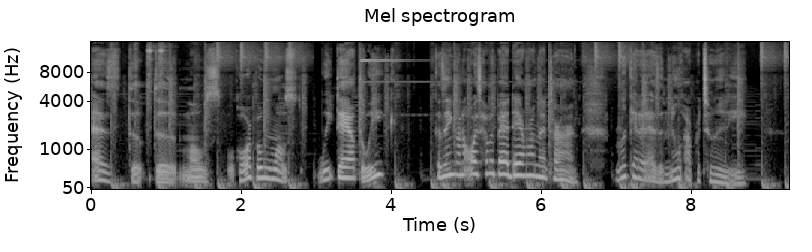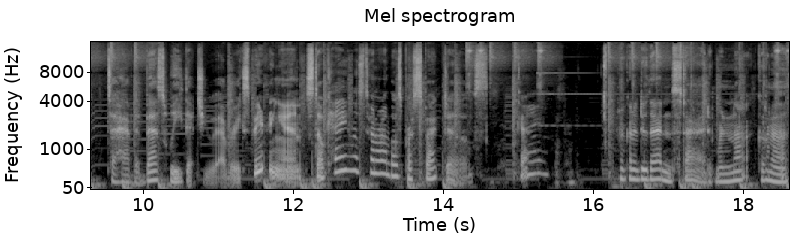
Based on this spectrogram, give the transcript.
as the the most horrible, most weekday out the week. Because you ain't gonna always have a bad day around that time. Look at it as a new opportunity to have the best week that you ever experienced. Okay, let's turn around those perspectives. Okay, we're gonna do that instead. We're not gonna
